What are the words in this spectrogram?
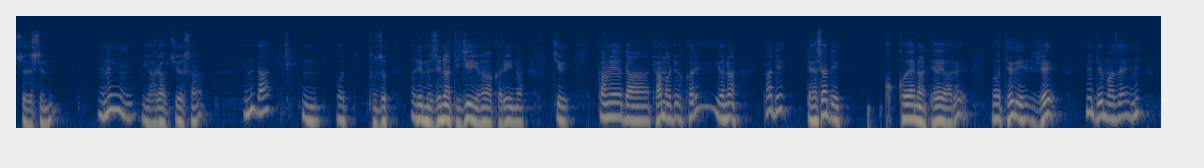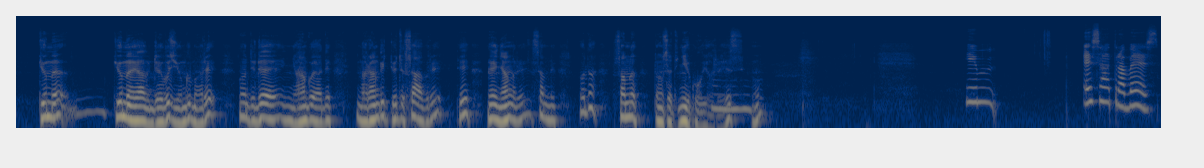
sösim ene yarab 주사. ene da o tozu ali mezina tiji yana kare ina chi kange da chamadu kare yana da de desa de koya na deya re o tegi re ene de maza ene gyume gyume ya rebuji yungu ma re o de re nyango ya de ngarangi gyudu saab re de ngay nyang re samne o da samne donsa tingi kukuyo re rē sī. Es a través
